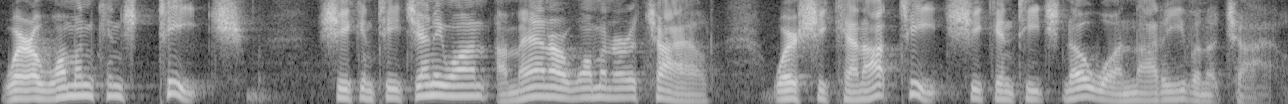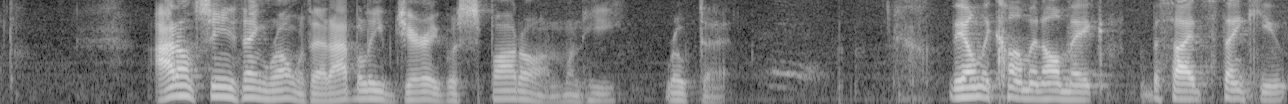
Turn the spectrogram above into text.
where a woman can teach she can teach anyone, a man or a woman or a child. Where she cannot teach, she can teach no one, not even a child. I don't see anything wrong with that. I believe Jerry was spot on when he wrote that. The only comment I'll make, besides thank you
